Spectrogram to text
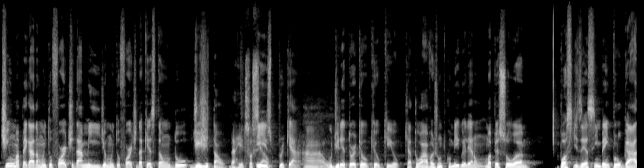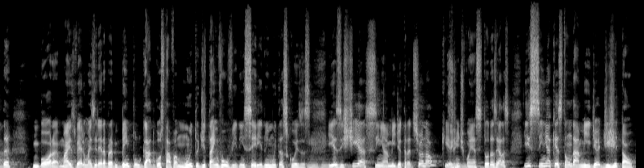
tinha uma pegada muito forte da mídia, muito forte da questão do digital. Da rede social. Isso, porque a, a, o diretor que, eu, que, eu, que, eu, que atuava junto comigo, ele era uma pessoa, posso dizer assim, bem plugada, embora mais velho, mas ele era bem plugado, gostava muito de estar envolvido, inserido em muitas coisas. Uhum. E existia, sim, a mídia tradicional, que a sim. gente conhece todas elas, e sim a questão da mídia digital.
